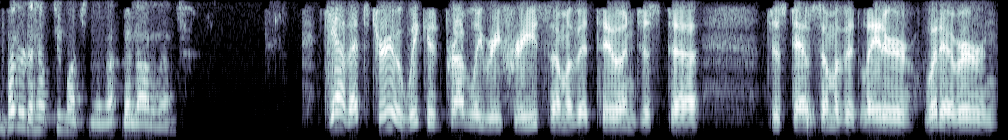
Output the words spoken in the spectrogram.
better to have too much than than not enough. yeah, that's true. We could probably refreeze some of it too, and just uh, just have some of it later, whatever, and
